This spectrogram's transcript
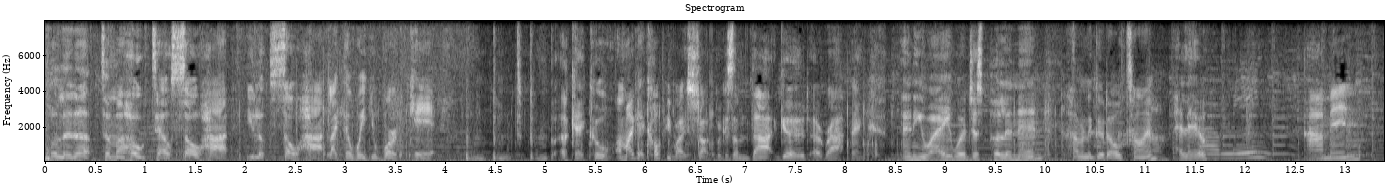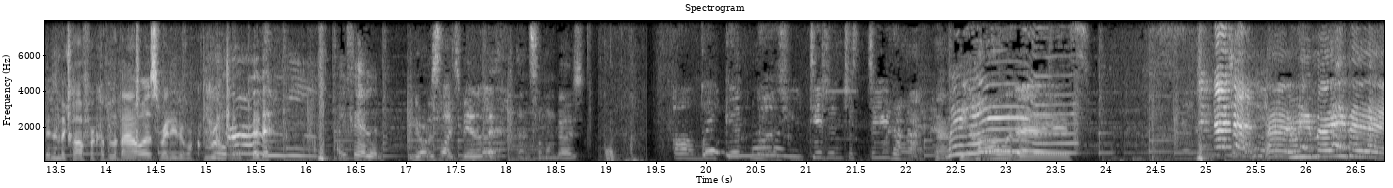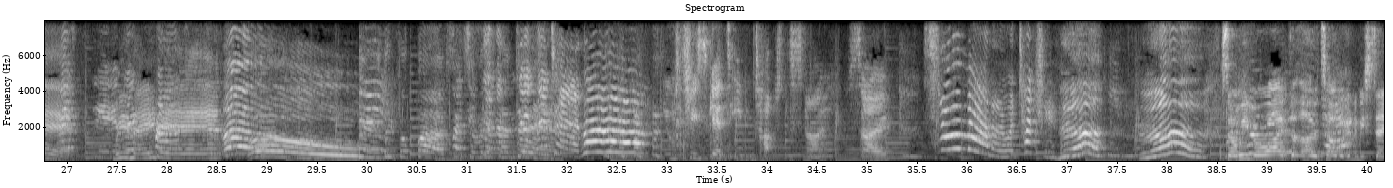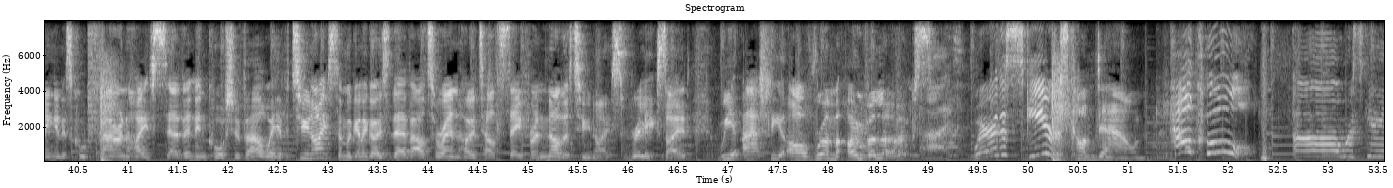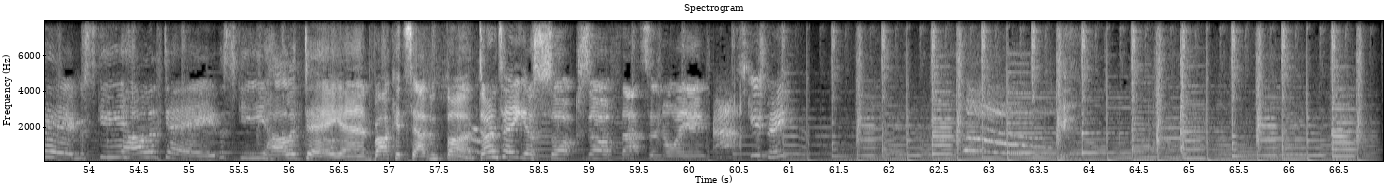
Pulling up to my hotel so hot. You look so hot, like the way you work it. Okay, cool. I might get copyright struck because I'm that good at rapping. Anyway, we're just pulling in, having a good old time. Hello. I'm in. Been in the car for a couple of hours, ready to rock and roll, baby. How you feeling? You know what it's like to be in a lift and someone goes, Oh my goodness, you didn't just do that. Happy holidays. Hey, we made it! We made it! Oh! He was too scared to even touch the snow, so snowman, and I went touching him. Ah. So we've arrived at the hotel we're going to be staying in. It's called Fahrenheit 7 in Courchevel. We're here for two nights, then we're going to go to their Val Thorens hotel to stay for another two nights. Really excited. We actually, our room overlooks where the skiers come down. How cool! Oh, we're skiing! skiing, the ski holiday, the ski holiday, and Rocket's having fun. Don't take your socks off, that's annoying. Ah, excuse me.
